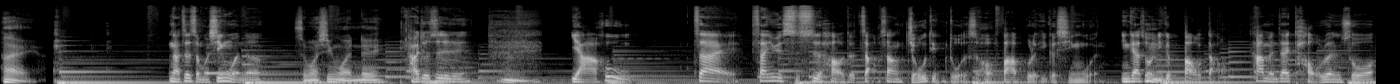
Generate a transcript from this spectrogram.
嗨，那这什么新闻呢？什么新闻呢？它就是，嗯，雅虎在三月十四号的早上九点多的时候发布了一个新闻，应该说一个报道，嗯、他们在讨论说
